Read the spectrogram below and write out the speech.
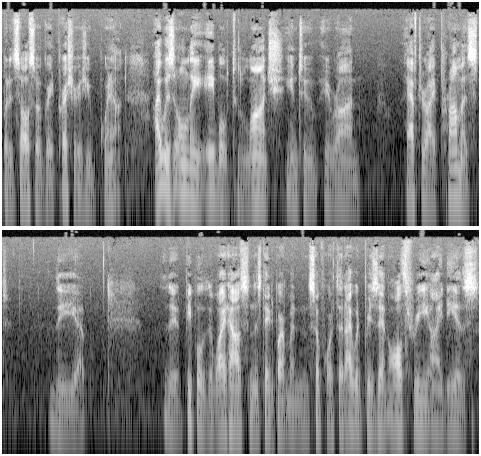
but it's also a great pressure, as you point out. I was only able to launch into Iran after I promised the uh, the people at the White House and the State Department and so forth that I would present all three ideas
